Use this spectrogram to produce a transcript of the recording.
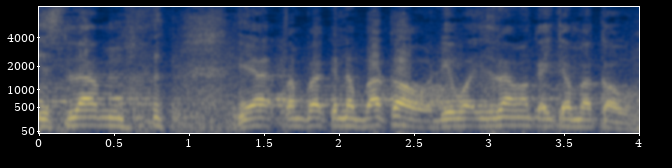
Islam ya tanpa kena bakau. Dia bawa Islam makan ikan bakau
